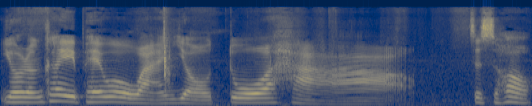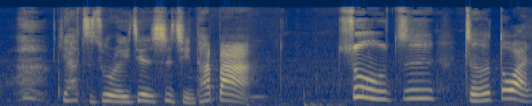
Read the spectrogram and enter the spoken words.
有人可以陪我玩，有多好！这时候，鸭子做了一件事情，它把树枝折断。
